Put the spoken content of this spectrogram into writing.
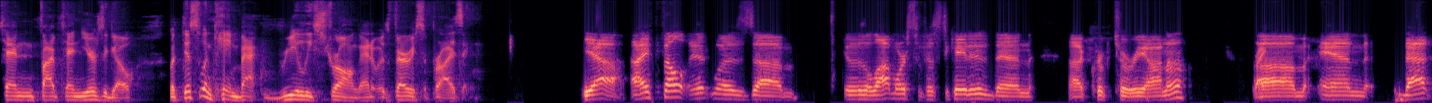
10, 5, 10 years ago. But this one came back really strong and it was very surprising. Yeah, I felt it was um, it was a lot more sophisticated than uh, Cryptoriana. Right. Um, and that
